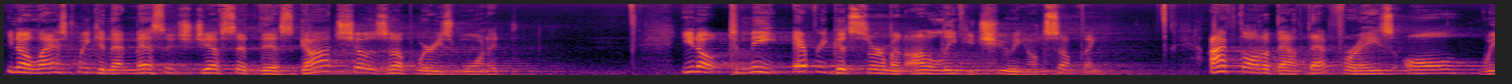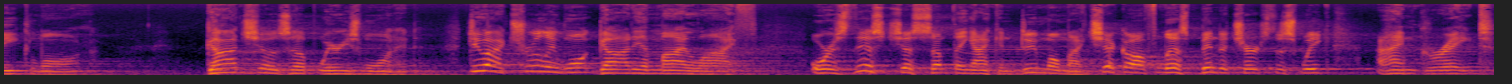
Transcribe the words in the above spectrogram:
You know, last week in that message, Jeff said this God shows up where He's wanted. You know, to me, every good sermon ought to leave you chewing on something. I've thought about that phrase all week long. God shows up where He's wanted. Do I truly want God in my life? Or is this just something I can do on my checkoff list? Been to church this week? I'm great.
